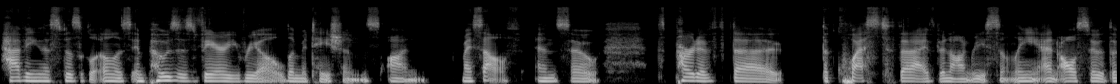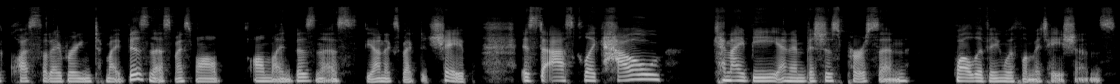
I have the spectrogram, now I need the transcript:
having this physical illness imposes very real limitations on myself. And so, it's part of the the quest that I've been on recently, and also the quest that I bring to my business, my small online business, the unexpected shape, is to ask like, how can I be an ambitious person while living with limitations?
